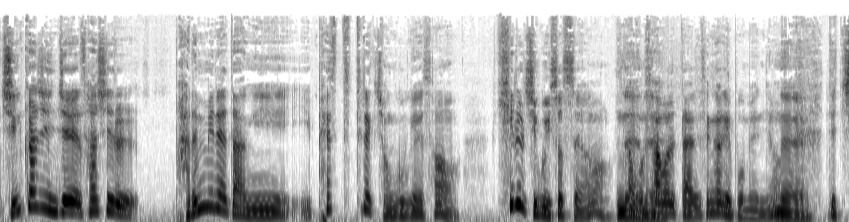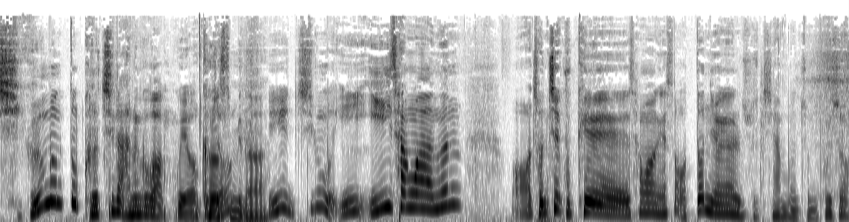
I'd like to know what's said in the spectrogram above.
지금까지 이제 사실 바른미래당이 이 패스트트랙 전국에서 키를 쥐고 있었어요. 네, 4월, 네. 4월 달 생각해 보면요. 네, 근데 지금은 또 그렇지는 않은 것 같고요. 그죠? 그렇습니다. 이 지금 이, 이 상황은 어, 전체 국회 상황에서 어떤 영향을 줄지 한번 좀 보죠.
